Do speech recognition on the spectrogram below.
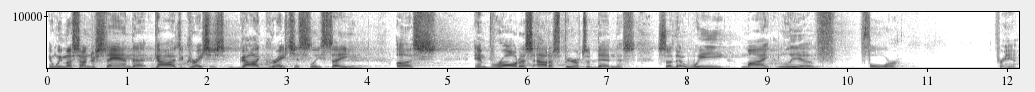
And we must understand that God's gracious, God graciously saved us and brought us out of spiritual deadness so that we might live for, for Him.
